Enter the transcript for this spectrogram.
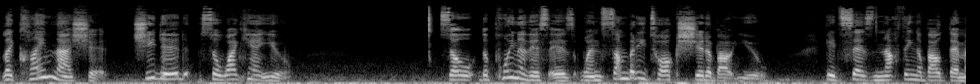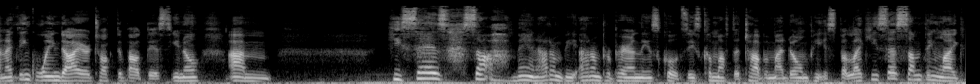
Like, claim that shit. She did, so why can't you? So, the point of this is when somebody talks shit about you, it says nothing about them. And I think Wayne Dyer talked about this, you know. Um, he says so oh man i don't be i don't prepare on these quotes. These come off the top of my dome piece. But like he says something like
